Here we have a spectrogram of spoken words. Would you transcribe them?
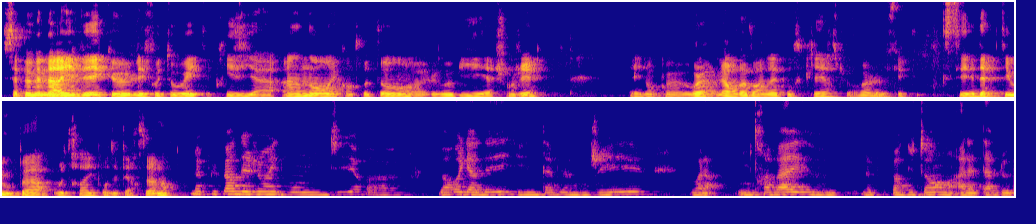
Ça peut même arriver que les photos aient été prises il y a un an et qu'entre-temps euh, le mobilier a changé. Et donc euh, voilà, là on va avoir une réponse claire sur euh, le fait que c'est adapté ou pas au travail pour deux personnes. La plupart des gens ils vont nous dire bah, regardez, il y a une table à manger. Voilà, on travaille la plupart du temps à la table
